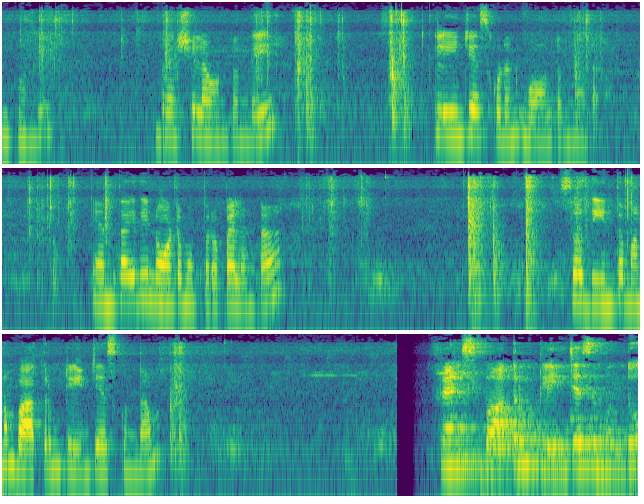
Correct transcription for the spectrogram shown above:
ఇదిగోండి. బ్రష్ ఇలా ఉంటుంది. క్లీన్ చేసుకోవడానికి బాగుంటుంది అన్నమాట ఎంత ఇది? నూట ముప్పై రూపాయలంట. సో దీంతో మనం బాత్రూమ్ క్లీన్ చేసుకుందాం. ఫ్రెండ్స్ బాత్రూమ్ క్లీన్ చేసే ముందు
